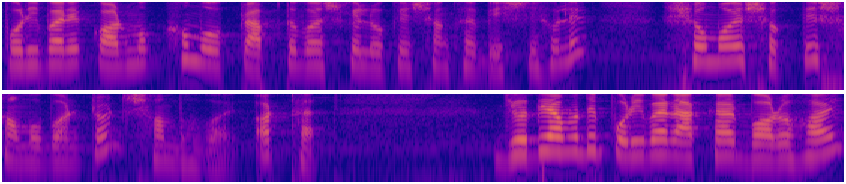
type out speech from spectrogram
পরিবারে কর্মক্ষম ও প্রাপ্তবয়স্ক লোকের সংখ্যা বেশি হলে সময়ের শক্তির সমবন্টন সম্ভব হয়। অর্থাৎ যদি আমাদের পরিবার আকার বড় হয়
